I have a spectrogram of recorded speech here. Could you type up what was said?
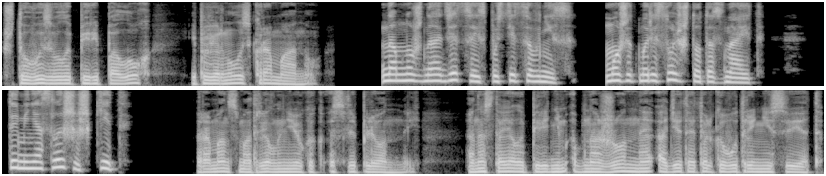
что вызвало переполох, и повернулась к Роману. «Нам нужно одеться и спуститься вниз. Может, Марисоль что-то знает. Ты меня слышишь, Кит?» Роман смотрел на нее как ослепленный. Она стояла перед ним обнаженная, одетая только в утренний свет.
